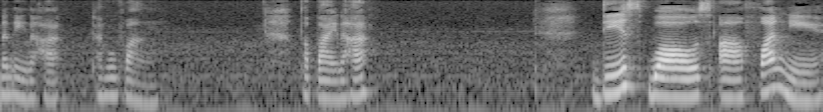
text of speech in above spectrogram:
นั่นเองนะคะ ท่านผู้ฟัง ต่อไปนะคะ These walls are funny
